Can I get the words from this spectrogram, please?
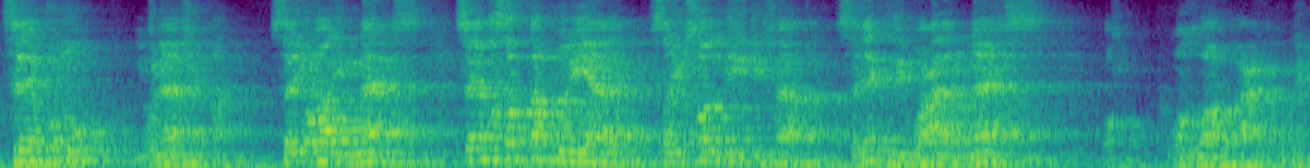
سيكون منافقا سيرائي الناس سيتصدق رياء سيصلي نفاقا سيكذب على الناس. والله أعلم به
